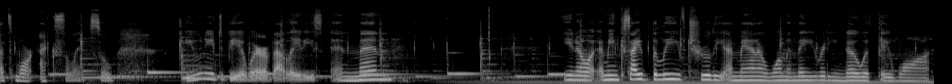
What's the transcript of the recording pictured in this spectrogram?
that's more excellent. So you need to be aware of that ladies. And men you know, I mean, because I believe truly a man or woman, they already know what they want.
